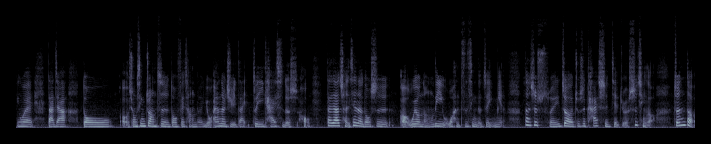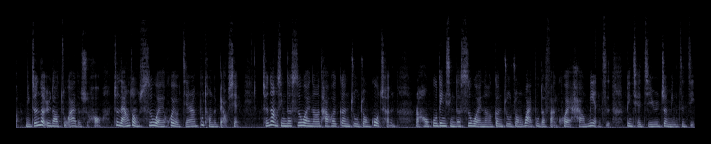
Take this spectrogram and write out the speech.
因为大家都呃雄心壮志，都非常的有 energy，在最一开始的时候，大家呈现的都是呃我有能力，我很自信的这一面。但是随着就是开始解决事情了，真的你真的遇到阻碍的时候，这两种思维会有截然不同的表现。成长型的思维呢，它会更注重过程，然后固定型的思维呢，更注重外部的反馈还有面子，并且急于证明自己，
